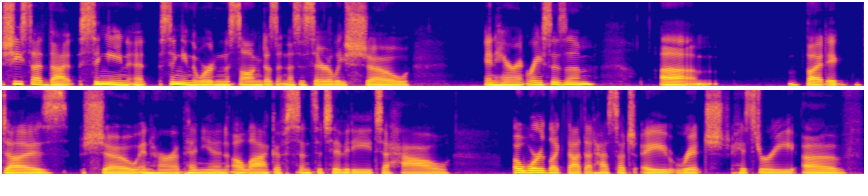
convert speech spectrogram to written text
she said that singing singing the word in a song doesn't necessarily show inherent racism, um, but it does show, in her opinion, a lack of sensitivity to how a word like that that has such a rich history of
